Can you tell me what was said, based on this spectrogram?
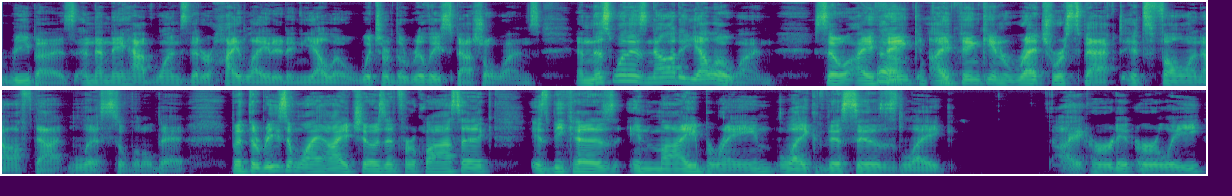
Rebas and then they have ones that are highlighted in yellow, which are the really special ones. And this one is not a yellow one. So I Oh, think I think in retrospect it's fallen off that list a little bit. But the reason why I chose it for classic is because in my brain, like this is like I heard it early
